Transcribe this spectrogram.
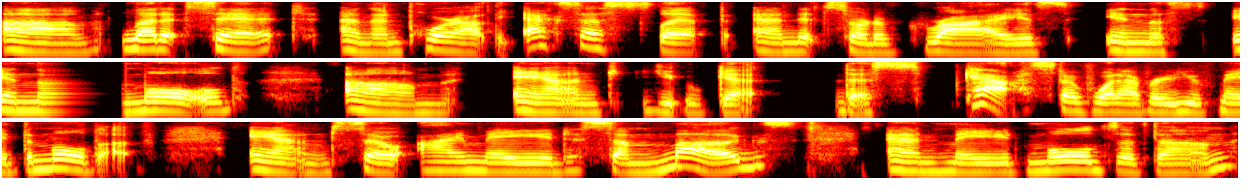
um, let it sit, and then pour out the excess slip, and it sort of dries in the in the mold, um, and you get this cast of whatever you've made the mold of. And so I made some mugs and made molds of them.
